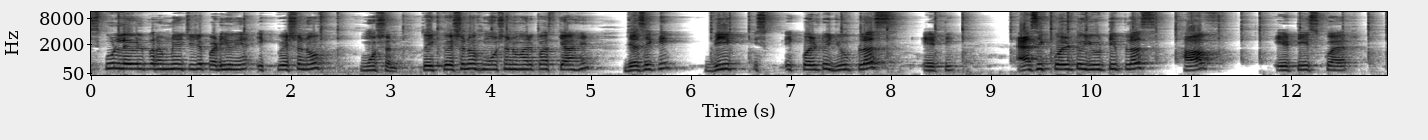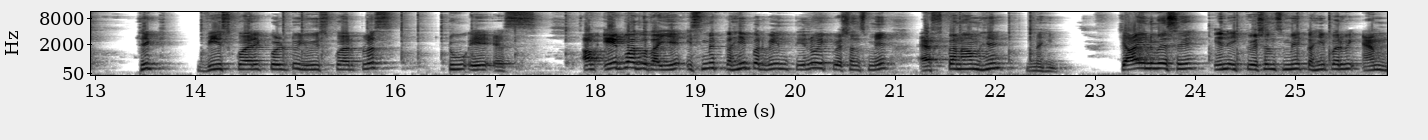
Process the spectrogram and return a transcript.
स्कूल लेवल पर हमने ये चीज़ें पढ़ी हुई है इक्वेशन ऑफ़ मोशन तो इक्वेशन ऑफ़ मोशन हमारे पास क्या है? जैसे कि v equal to u plus a t s equal to u t plus half a t square ठीक? V square equal to u square plus two a s अब एक बात बताइए, इसमें कहीं पर भी इन तीनों इक्वेशंस में f का नाम है? नहीं। क्या इनमें से इन इक्वेशंस में कहीं पर भी m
